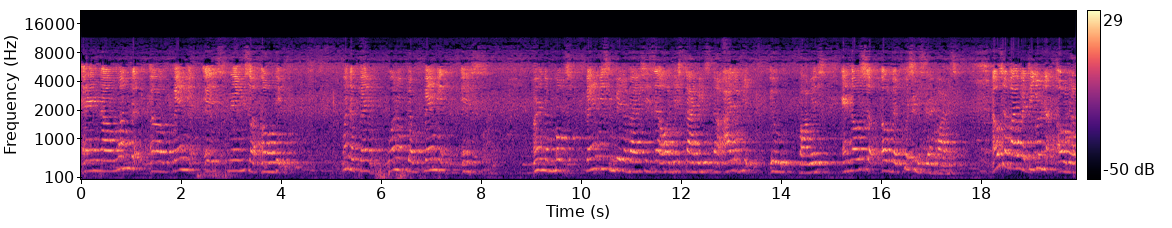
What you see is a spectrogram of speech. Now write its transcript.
And uh, one uh, friend is named uh, one of them, one of the famous is one of the most famous computer viruses that all this time is the I love you virus and also oh, the Christmas virus. Also, by the you know oh, the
